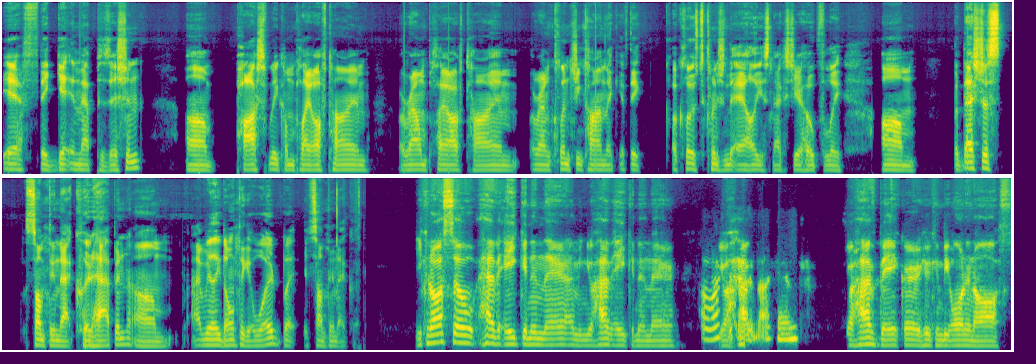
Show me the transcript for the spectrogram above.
if they get in that position, um, possibly come playoff time, around playoff time, around clinching time, like if they are close to clinching the AL East next year, hopefully. Um, but that's just something that could happen. Um, I really don't think it would, but it's something that could. You could also have Akin in there. I mean, you'll have Akin in there. Oh, I you'll forgot have, about him. You'll have Baker who can be on and off.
